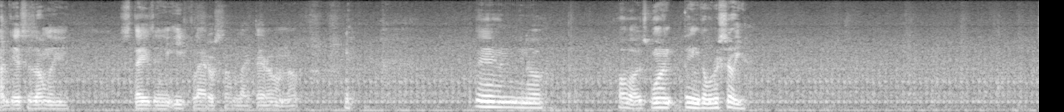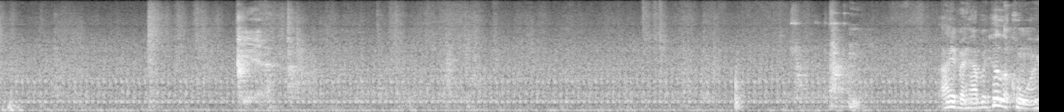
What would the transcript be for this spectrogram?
I guess it's only stays in E flat or something like that. I don't know. and you know, hold on, it's one thing I want to show you. I even have a helicorn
